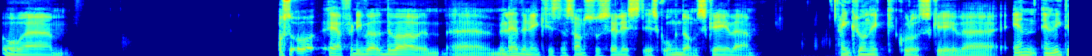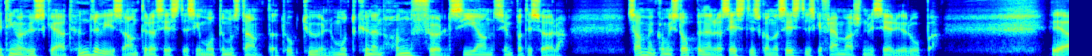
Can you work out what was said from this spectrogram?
og, um, og så, ja, fordi det var uh, Lederen i Kristiansand Sosialistisk Ungdom skrev en kronikk hvor hun skrev en, en viktig ting å huske er at hundrevis av antirasistiske motdemonstranter tok turen mot kun en håndfull Sian-sympatisører. Sammen kan vi stoppe den rasistiske og nazistiske fremmarsjen vi ser i Europa. Ja,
